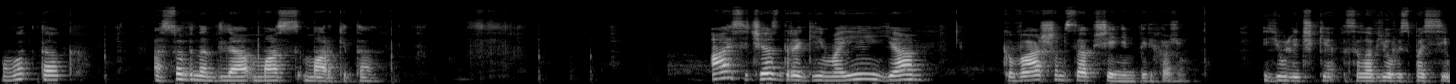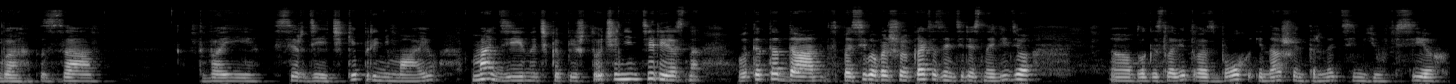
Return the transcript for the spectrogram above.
Вот так. Особенно для масс-маркета. А сейчас, дорогие мои, я к вашим сообщениям перехожу. Юлечке Соловьевой спасибо за твои сердечки. Принимаю. Мадиночка пишет, очень интересно. Вот это да. Спасибо большое, Катя, за интересное видео. А, благословит вас Бог и нашу интернет-семью. Всех.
